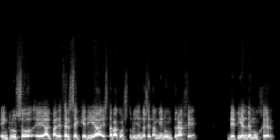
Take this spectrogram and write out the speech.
e incluso, eh, al parecer, se quería, estaba construyéndose también un traje de piel de mujer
